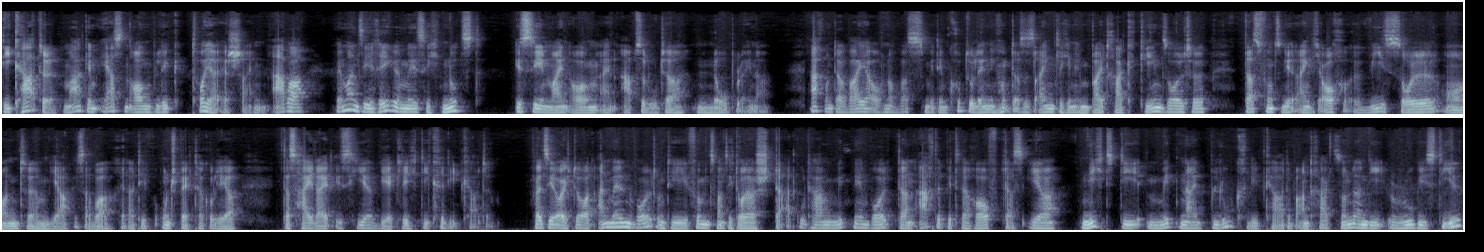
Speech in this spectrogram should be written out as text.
Die Karte mag im ersten Augenblick teuer erscheinen, aber wenn man sie regelmäßig nutzt, ist sie in meinen Augen ein absoluter No-Brainer. Ach, und da war ja auch noch was mit dem Kryptolending, um das es eigentlich in dem Beitrag gehen sollte. Das funktioniert eigentlich auch, wie es soll und ähm, ja, ist aber relativ unspektakulär. Das Highlight ist hier wirklich die Kreditkarte. Falls ihr euch dort anmelden wollt und die 25 Dollar Startguthaben mitnehmen wollt, dann achtet bitte darauf, dass ihr nicht die Midnight Blue Kreditkarte beantragt, sondern die Ruby Steel,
